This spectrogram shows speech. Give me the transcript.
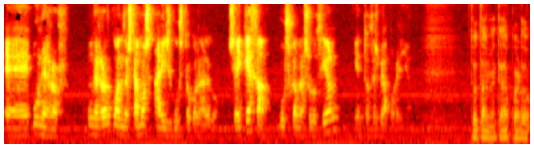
eh, un error. Un error cuando estamos a disgusto con algo. Si hay queja, busca una solución y entonces vea por ello. Totalmente de acuerdo.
